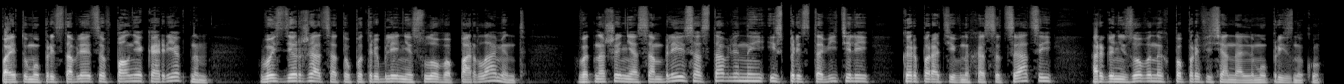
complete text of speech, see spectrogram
Поэтому представляется вполне корректным воздержаться от употребления слова «парламент» в отношении ассамблеи, составленной из представителей корпоративных ассоциаций, организованных по профессиональному признаку.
